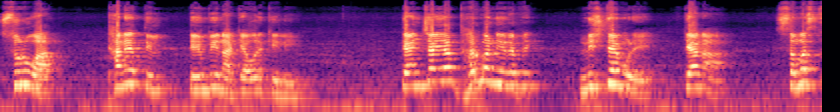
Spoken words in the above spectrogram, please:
सुरुवात ठाण्यातील टेंबी नाक्यावर केली. त्यांच्या या धर्मनिरपेक्ष निष्ठेमुळे त्यांना समस्त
